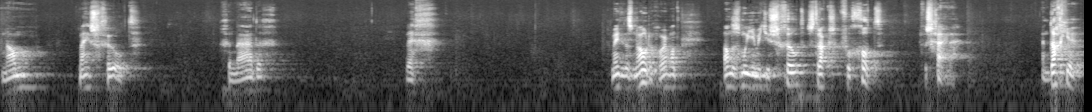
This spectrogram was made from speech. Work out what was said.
nam mijn schuld genadig weg. Gemeente, dat is nodig hoor, want anders moet je met je schuld straks voor God verschijnen. En dacht je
